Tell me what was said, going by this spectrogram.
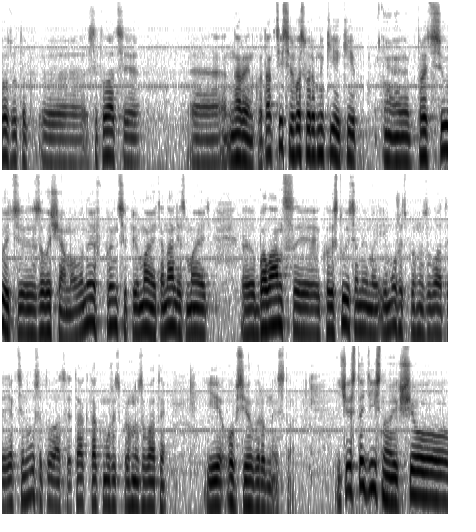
розвиток е, ситуації е, на ринку. Так, ці сільгоспвиробники, які е, працюють е, з овочами, вони в принципі мають аналіз, мають е, баланси, користуються ними і можуть спрогнозувати як цінову ситуацію, так, так можуть спрогнозувати і обсяги виробництва. І через те дійсно, якщо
